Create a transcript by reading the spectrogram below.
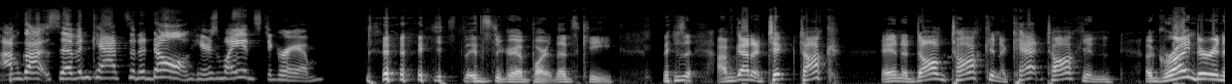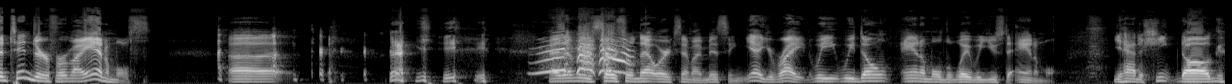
I've got seven cats and a dog. Here's my Instagram. Just the Instagram part. That's key. There's a, I've got a TikTok and a dog talk and a cat talk and a Grindr and a Tinder for my animals. Uh, how many social networks am I missing? Yeah, you're right. We we don't animal the way we used to animal. You had a sheep dog,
